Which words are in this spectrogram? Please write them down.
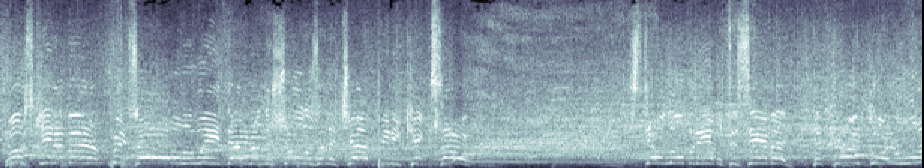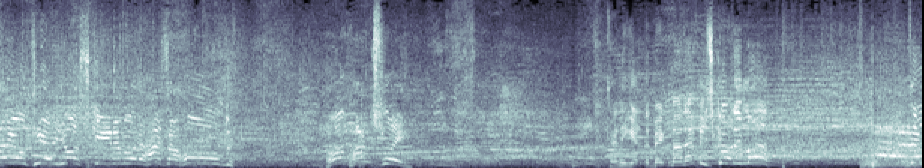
Yosuke Inamura puts all the weight down on the shoulders of the champion. He kicks out. Still nobody able to save him. The crowd going wild here. Yosuke Inamura has a hold of Huxley. Can he get the big man up? He's got him up. Down,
